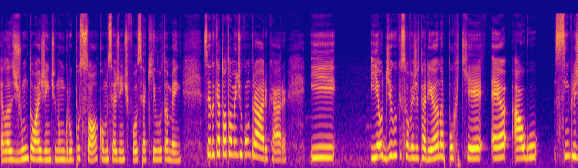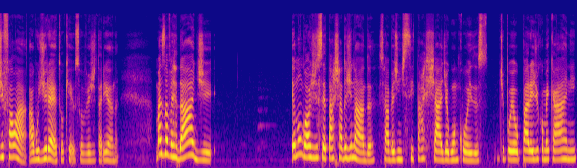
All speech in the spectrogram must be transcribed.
elas juntam a gente num grupo só, como se a gente fosse aquilo também. Sendo que é totalmente o contrário, cara. E, e eu digo que sou vegetariana porque é algo simples de falar, algo direto. Ok, eu sou vegetariana. Mas na verdade, eu não gosto de ser taxada de nada, sabe? A gente se taxar de alguma coisa. Tipo, eu parei de comer carne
